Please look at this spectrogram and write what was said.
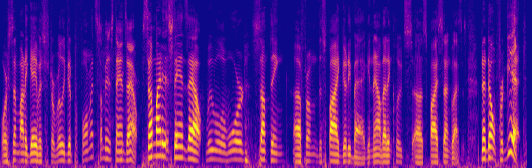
or if somebody gave us just a really good performance, Somebody that stands out. somebody that stands out, we will award something uh, from the Spy goodie bag, and now that includes uh, Spy sunglasses. Now, don't forget,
